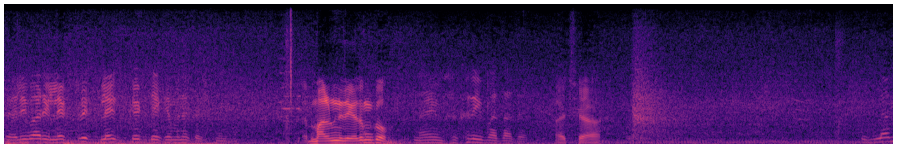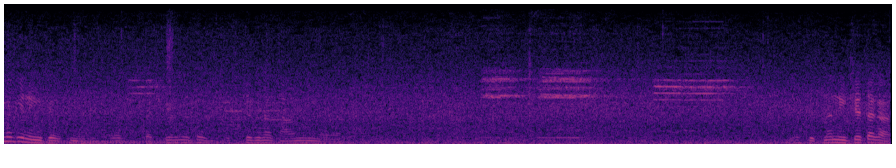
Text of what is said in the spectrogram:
पहली बार electric black blanket देखे मैंने कश्मीर में। मालूम नहीं देखा तुमको? नहीं मेरे को नहीं पता था। अच्छा। शिमला में भी नहीं थे उसमें मतलब कश्मीर में तो उसके बिना काम ही नहीं हो रहा कितना नीचे तक आ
